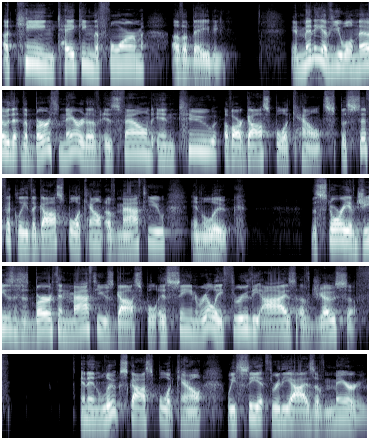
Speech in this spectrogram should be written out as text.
a king taking the form of a baby. And many of you will know that the birth narrative is found in two of our gospel accounts, specifically the gospel account of Matthew and Luke. The story of Jesus' birth in Matthew's gospel is seen really through the eyes of Joseph. And in Luke's gospel account, we see it through the eyes of Mary.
